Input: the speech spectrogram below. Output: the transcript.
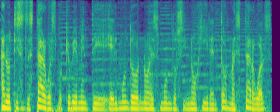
a noticias de Star Wars, porque obviamente el mundo no es mundo si no gira en torno a Star Wars.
